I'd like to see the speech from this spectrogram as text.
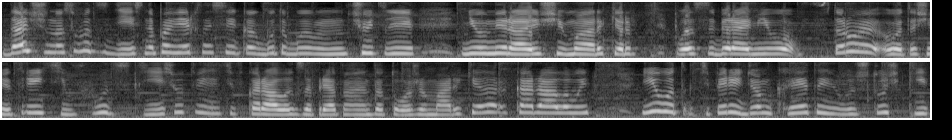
Дальше у нас вот здесь, на поверхности, как будто бы чуть ли не умирающий маркер. Вот собираем его. Второй, о, точнее, третий, вот здесь, вот видите, в кораллах запрятан, это тоже маркер коралловый. И вот теперь идем к этой вот штучке,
